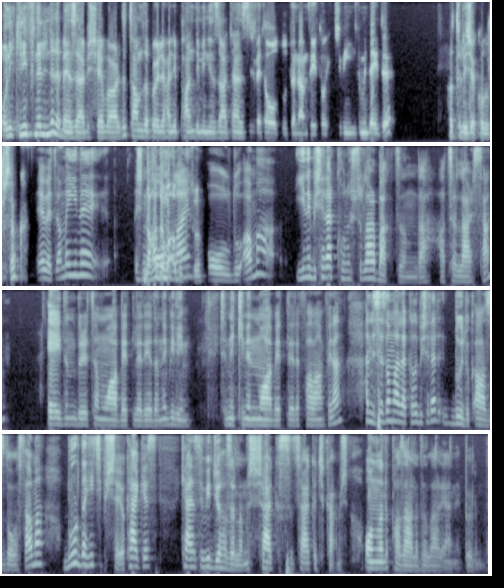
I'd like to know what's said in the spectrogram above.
12'nin finalinde de benzer bir şey vardı. Tam da böyle hani pandeminin zaten zirvede olduğu dönemdeydi o 2020'deydi. Hatırlayacak olursak. Evet ama yine şimdi daha da mı abuktu? oldu ama yine bir şeyler konuştular baktığında hatırlarsan. Aiden Britta muhabbetleri ya da ne bileyim işte Nicky'nin muhabbetleri falan filan. Hani sezonla alakalı bir şeyler duyduk az da olsa ama burada hiçbir şey yok. Herkes kendisi video hazırlamış, şarkısı şarkı çıkarmış. Onları pazarladılar yani bölümde.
